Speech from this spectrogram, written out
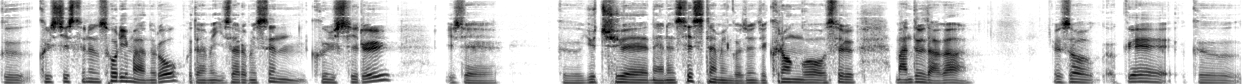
그 글씨 쓰는 소리만으로 그 다음에 이 사람이 쓴 글씨를 이제 그 유추해 내는 시스템인 거죠. 이제 그런 것을 만들다가 그래서 꽤 그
